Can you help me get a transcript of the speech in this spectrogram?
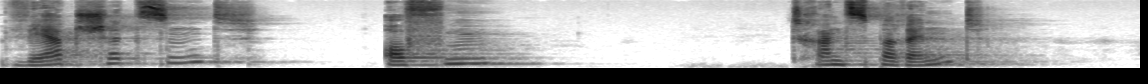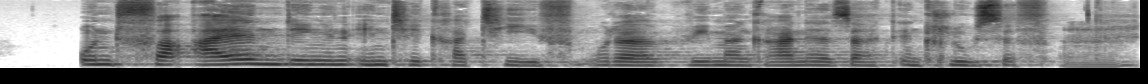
wertschätzend, offen, transparent und vor allen Dingen integrativ oder wie man gerade sagt, inclusive. Mhm.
